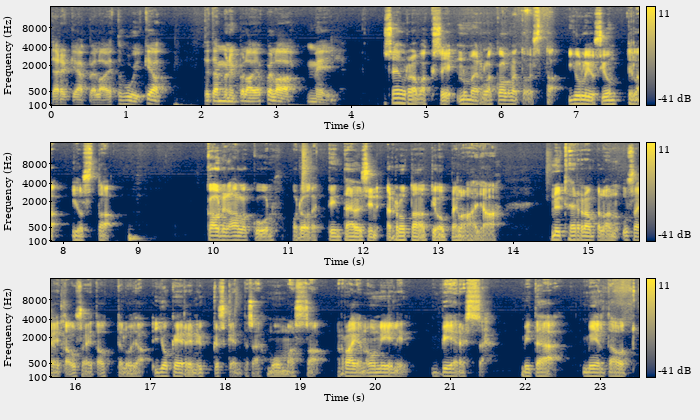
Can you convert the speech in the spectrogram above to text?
tärkeä pelaaja, että huikea, että tämmöinen pelaaja pelaa meille. Seuraavaksi numerolla 13 Julius Junttila, josta kauden alkuun odotettiin täysin rotaatiopelaajaa. Nyt herra on pelannut useita useita otteluja Jokerin ykköskentässä, muun muassa Ryan O'Neillin vieressä. Mitä mieltä oot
